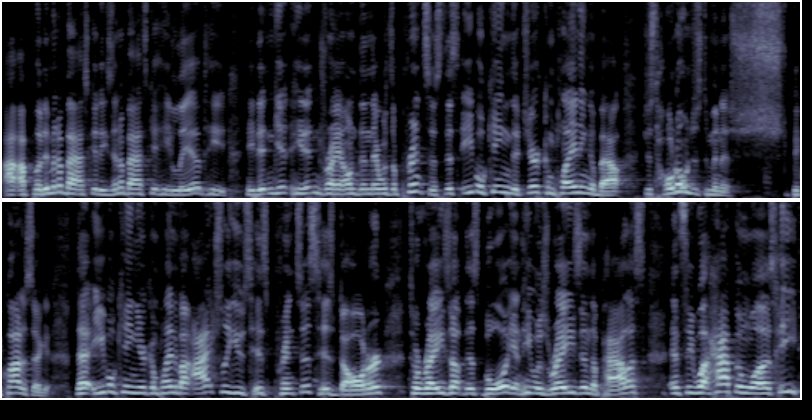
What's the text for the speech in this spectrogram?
I, I, put him in a basket. He's in a basket. He lived. He, he didn't get he didn't drown. Then there was a princess, this evil king that you're complaining about. Just hold on just a minute. Shh, be quiet a second. That evil king you're complaining about, I actually used his princess, his daughter, to raise up this boy, and he was raised in the palace. And see what happened was he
